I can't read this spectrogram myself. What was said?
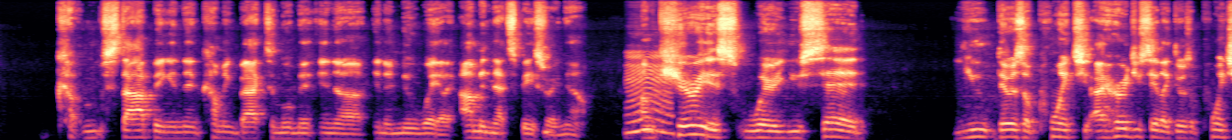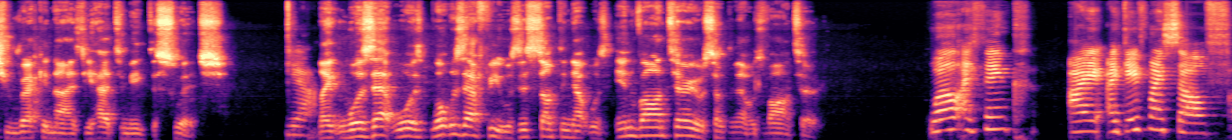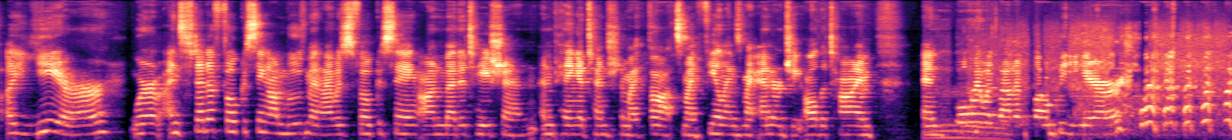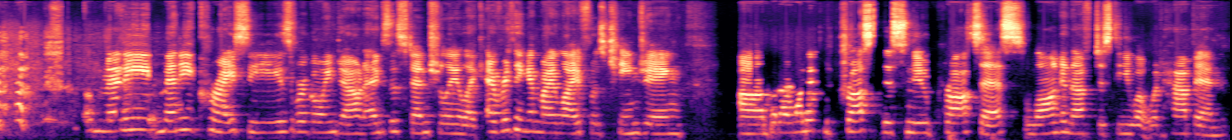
stopping and then coming back to movement in a in a new way. Like I'm in that space right now. Mm. I'm curious where you said you there was a point you, I heard you say like there was a point you recognized you had to make the switch. Yeah. Like was that was what was that for you? Was this something that was involuntary or something that was voluntary? Well, I think I, I gave myself a year where instead of focusing on movement, I was focusing on meditation and paying attention to my thoughts, my feelings, my energy all the time. And boy, was that a bumpy year. many, many crises were going down existentially. Like everything in my life was changing. Uh, but I wanted to trust this new process long enough to see what would happen.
